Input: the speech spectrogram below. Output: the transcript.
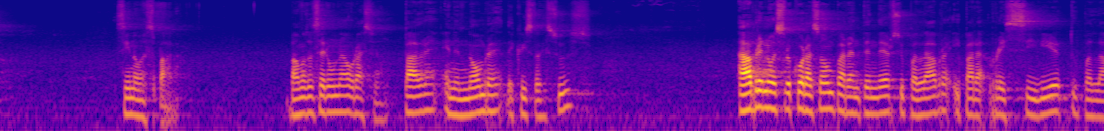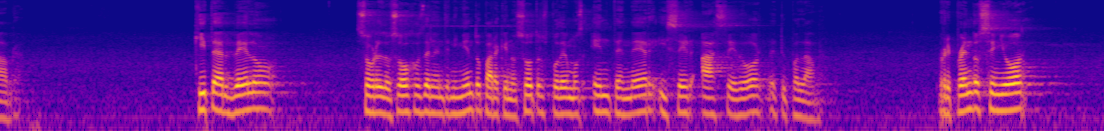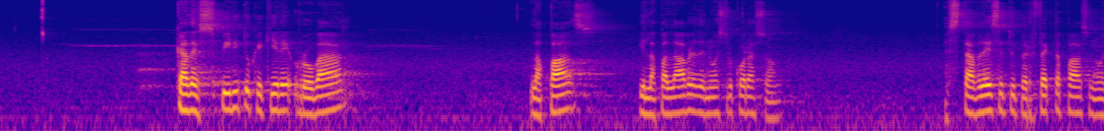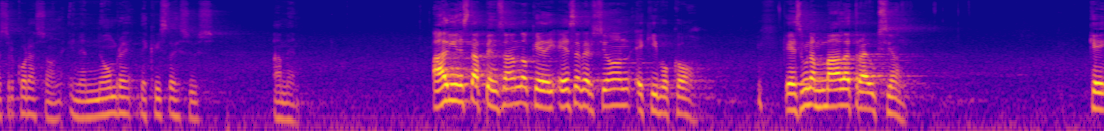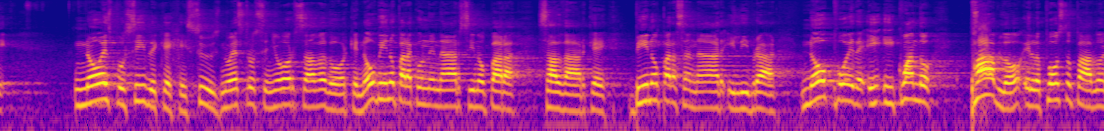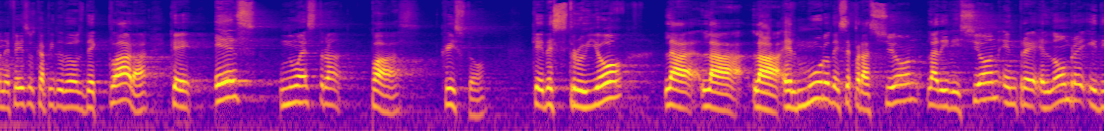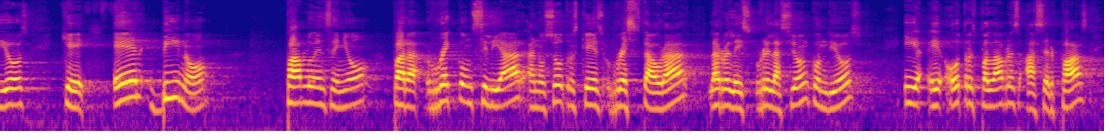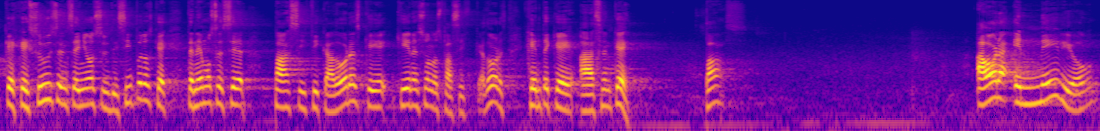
sino espada. Vamos a hacer una oración. Padre, en el nombre de Cristo Jesús, abre nuestro corazón para entender su palabra y para recibir tu palabra. Quita el velo sobre los ojos del entendimiento para que nosotros podamos entender y ser hacedor de tu palabra. Reprendo, Señor, cada espíritu que quiere robar la paz y la palabra de nuestro corazón. Establece tu perfecta paz en nuestro corazón en el nombre de Cristo Jesús. Amén. Alguien está pensando que esa versión equivocó, que es una mala traducción, que no es posible que Jesús, nuestro Señor Salvador, que no vino para condenar, sino para salvar, que vino para sanar y librar, no puede, y, y cuando Pablo, el apóstol Pablo en Efesios capítulo 2 declara que es nuestra paz, Cristo, que destruyó el muro de separación, la división entre el hombre y Dios, que Él vino, Pablo enseñó, para reconciliar a nosotros, que es restaurar la relación con Dios y eh, otras palabras, hacer paz, que Jesús enseñó a sus discípulos que tenemos que ser pacificadores. Que, ¿Quiénes son los pacificadores? Gente que hacen qué? paz. Ahora, en medio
